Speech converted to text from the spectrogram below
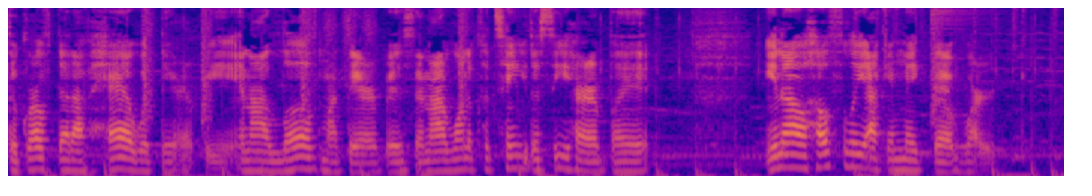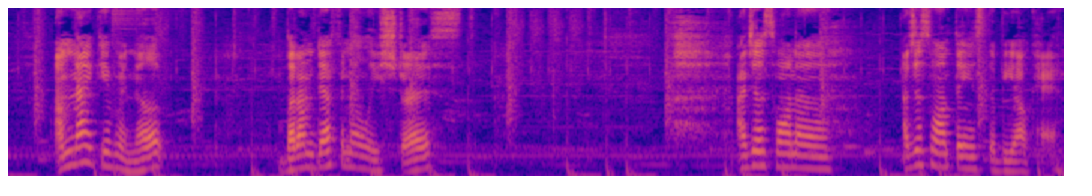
the growth that I've had with therapy. And I love my therapist and I want to continue to see her. But, you know, hopefully I can make that work. I'm not giving up, but I'm definitely stressed. I just want to, I just want things to be okay.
